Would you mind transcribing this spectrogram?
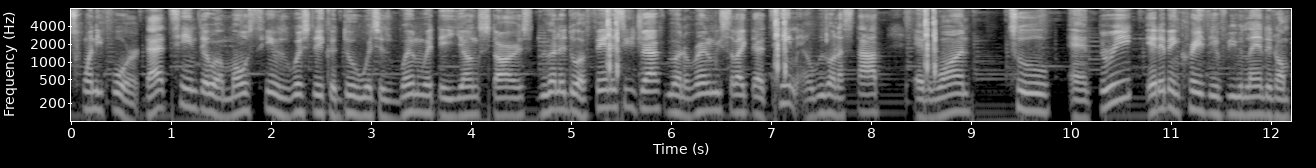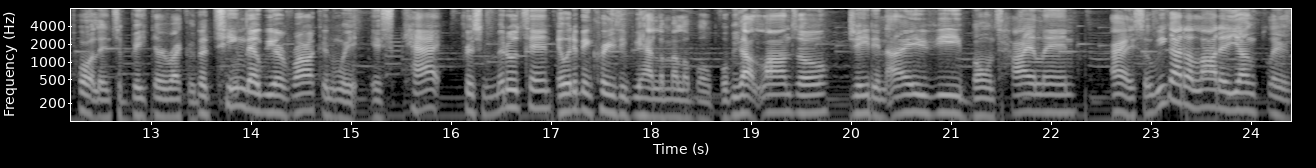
24. That team did what most teams wish they could do, which is win with their young stars. We're going to do a fantasy draft. We're going to randomly select that team and we're going to stop at one, two, and three. It'd have been crazy if we landed on Portland to break their record. The team that we are rocking with is Cat, Khris Middleton. It would have been crazy if we had LaMelo Ball, but we got Lonzo, Jaden Ivey, Bones Hyland, all right, so we got a lot of young players.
